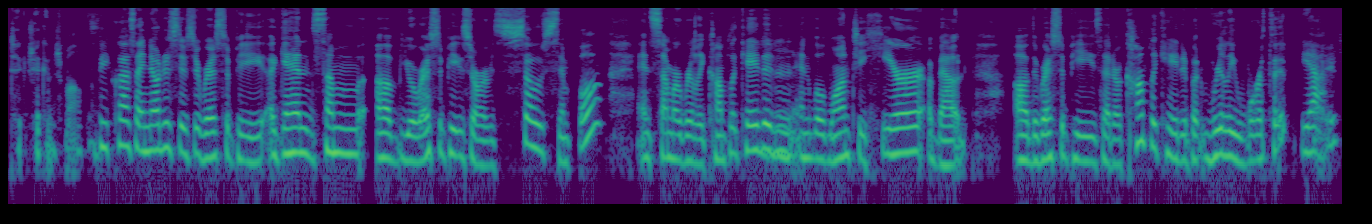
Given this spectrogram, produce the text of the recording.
t- chicken schmaltz. Because I noticed there's a recipe. Again, some of your recipes are so simple, and some are really complicated, mm-hmm. and, and we'll want to hear about uh, the recipes that are complicated but really worth it. Yeah. Right?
